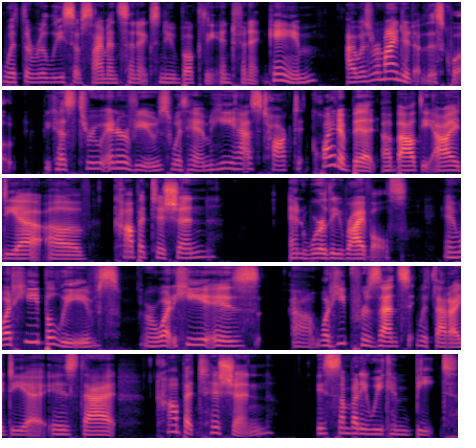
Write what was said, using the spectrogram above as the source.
With the release of Simon Sinek's new book, The Infinite Game, I was reminded of this quote because through interviews with him, he has talked quite a bit about the idea of competition and worthy rivals. And what he believes, or what he is, uh, what he presents with that idea is that competition is somebody we can beat,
